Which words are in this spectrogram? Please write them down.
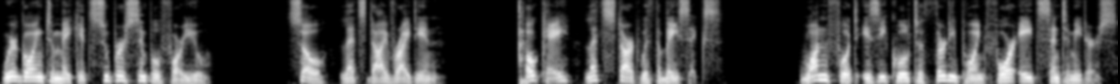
we're going to make it super simple for you. So, let's dive right in. Okay, let's start with the basics. 1 foot is equal to 30.48 centimeters.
